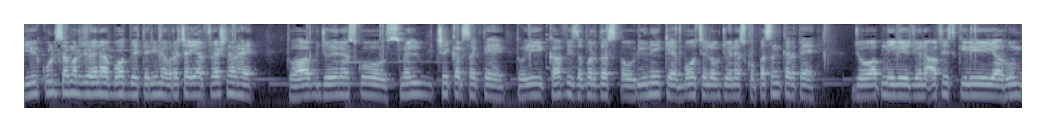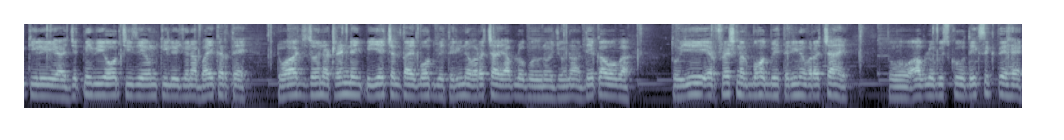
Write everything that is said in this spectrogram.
ये कूल समर जो है ना, बहुत बेहतरीन और अच्छा एयर फ्रेशनर है। तो आप जो है ना, इसको स्मेल चेक कर सकते हैं। तो ये काफ़ी ज़बरदस्त और यूनिक है। बहुत से लोग जो है ना, इसको पसंद करते हैं। जो अपने लिए जो है ना ऑफ़िस के लिए या रूम के लिए या जितनी भी और चीज़ें उनके लिए जो है ना बाई करते हैं। तो आज जो है ना ट्रेंडिंग पे ये चलता है, बहुत बेहतरीन और अच्छा है। आप लोगों ने जो ना देखा होगा तो ये एयर फ्रेशनर बहुत बेहतरीन और अच्छा है। तो आप लोग इसको देख सकते हैं।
